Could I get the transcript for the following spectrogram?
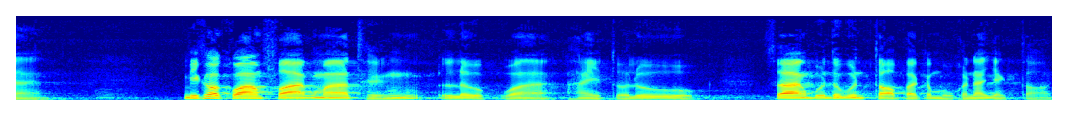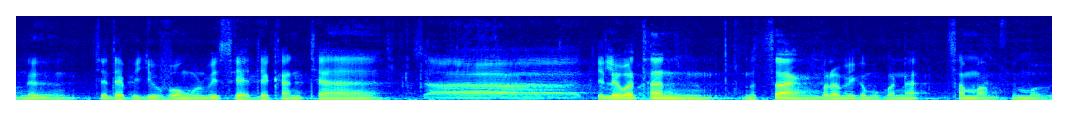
ด้าน มีข้อความฝากมาถึงลูกว่าให้ตัวลูก สร้างบุญทุกบุญต่อไปกับหมู่คณะอย่างต่อเนื่อง จะได้ไปอยู่วงบุญวิเศษด้วยกันจ้าสาธุอย่าลืมว่าท่านมาสร้างบารมีกับหมู่คณะสม่ำเสมอ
